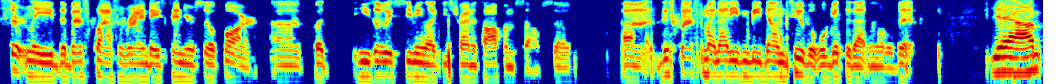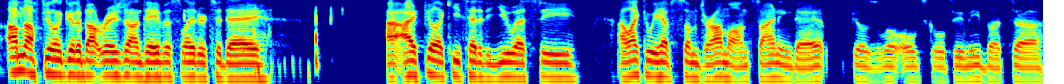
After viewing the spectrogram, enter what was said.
certainly the best class of Ryan Day's tenure so far. Uh, but he's always seeming like he's trying to top himself. So uh, this class might not even be done too, but we'll get to that in a little bit. Yeah, I'm I'm not feeling good about Raesjon Davis later today. I, I, feel like he's headed to USC. I like that we have some drama on signing day. It feels a little old school to me, but uh,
